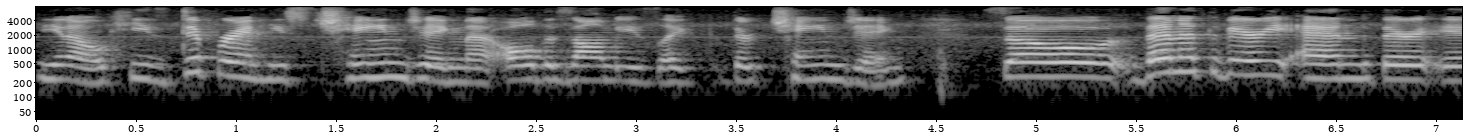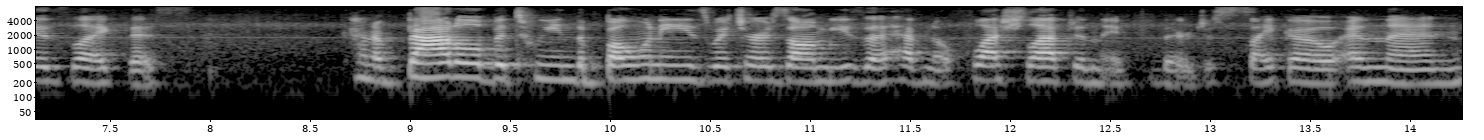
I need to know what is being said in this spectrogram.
you know, he's different, he's changing, that all the zombies, like, they're changing. So then at the very end, there is like this kind of battle between the bonies, which are zombies that have no flesh left and they they're just psycho, and then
